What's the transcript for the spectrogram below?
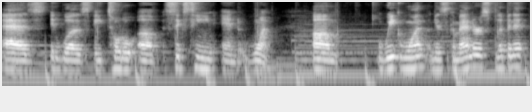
as it was a total of 16 and 1. Um, week 1 against the Commanders, flipping it.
